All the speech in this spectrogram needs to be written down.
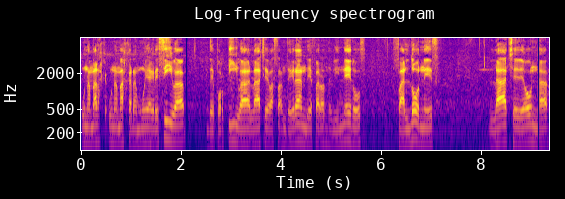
una, una máscara muy agresiva, deportiva, la H bastante grande, faros neblineros, faldones, la H de Honda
